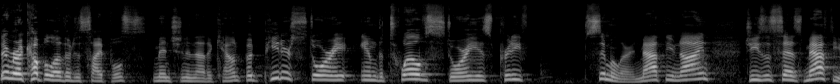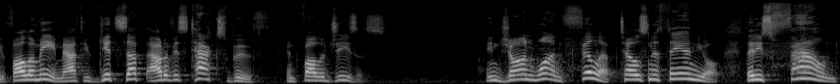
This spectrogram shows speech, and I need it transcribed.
There were a couple other disciples mentioned in that account, but Peter's story and the 12's story is pretty similar. In Matthew 9, Jesus says, Matthew, follow me. Matthew gets up out of his tax booth and followed Jesus. In John 1, Philip tells Nathanael that he's found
